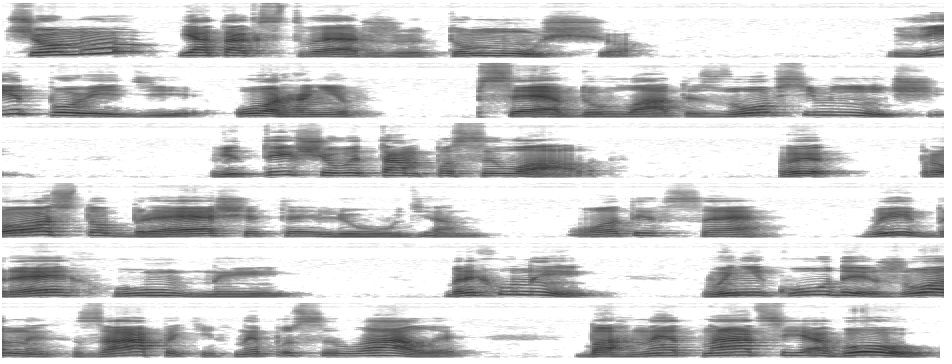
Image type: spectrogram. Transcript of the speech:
Чому я так стверджую? Тому що відповіді органів псевдовлади зовсім інші від тих, що ви там посилали. Ви просто брешете людям. От і все. Ви брехуни. Брехуни. Ви нікуди жодних запитів не посилали. Багнет нація гоу.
